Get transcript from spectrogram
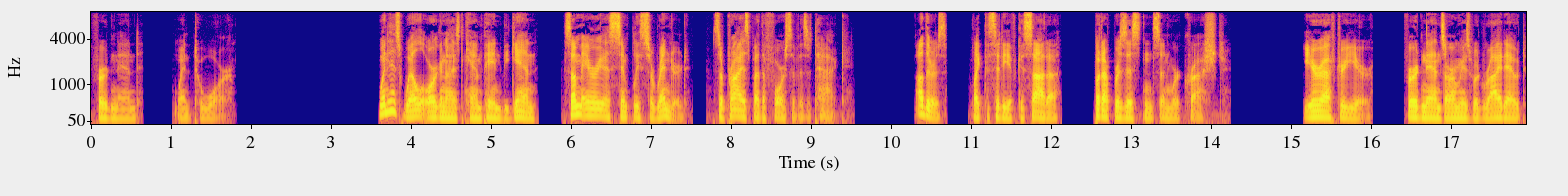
Ferdinand went to war. When his well organized campaign began, some areas simply surrendered, surprised by the force of his attack. Others, like the city of Quesada, put up resistance and were crushed. Year after year, Ferdinand's armies would ride out,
